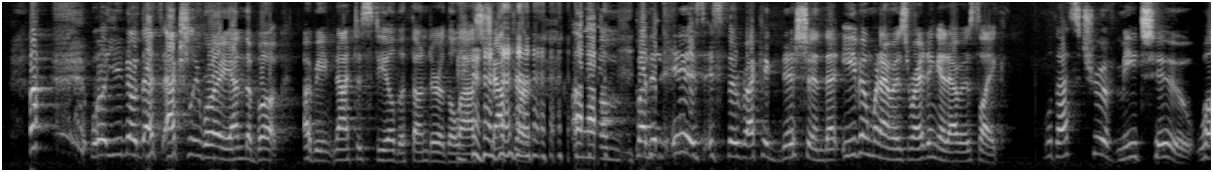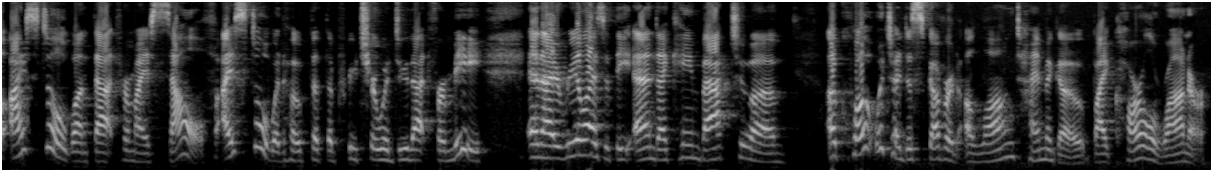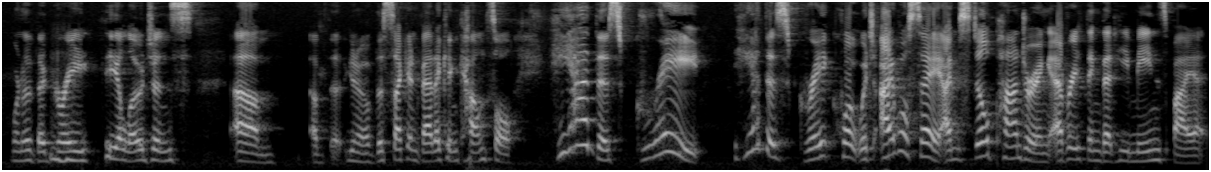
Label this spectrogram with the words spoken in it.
Well, you know, that's actually where I end the book. I mean, not to steal the thunder of the last chapter, um, but it is, it's the recognition that even when I was writing it, I was like, well, that's true of me too. Well, I still want that for myself. I still would hope that the preacher would do that for me. And I realized at the end, I came back to a, a quote which I discovered a long time ago by Karl Rahner, one of the mm-hmm. great mm-hmm. theologians um, of the you know of the Second Vatican Council. He had this great he had this great quote, which I will say I'm still pondering everything that he means by it.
